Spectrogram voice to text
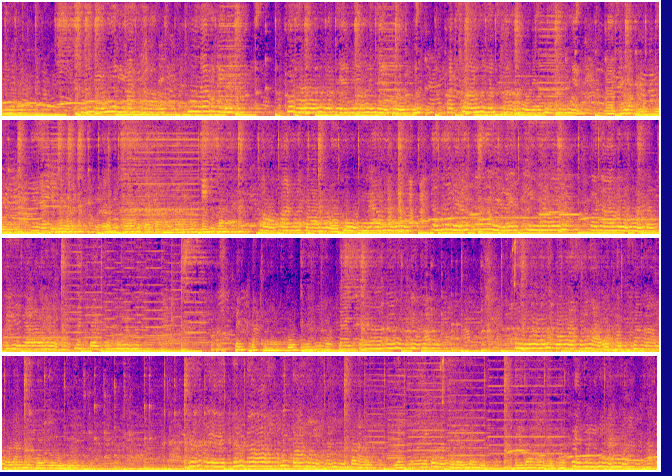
ตายมาหินใจเข้าฟันกองอยู่ผู้เดียวถ้าไม่รักไม่เล่นเดียวก็เดามันเดียวมันเป็นเป็นพระแขกกุดในหัวใจสาวรู้ตัวสาวทำสา ทันไปยังไงก็ไม่ได้เล่นทำได้แค่เป็นพระเอกรัก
